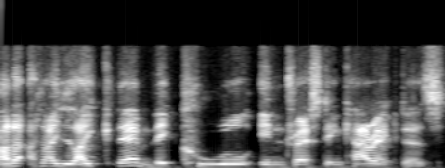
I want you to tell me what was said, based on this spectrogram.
and I, and I like them. They're cool interesting characters.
